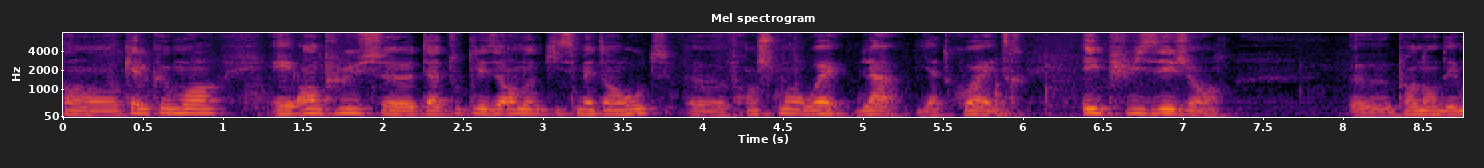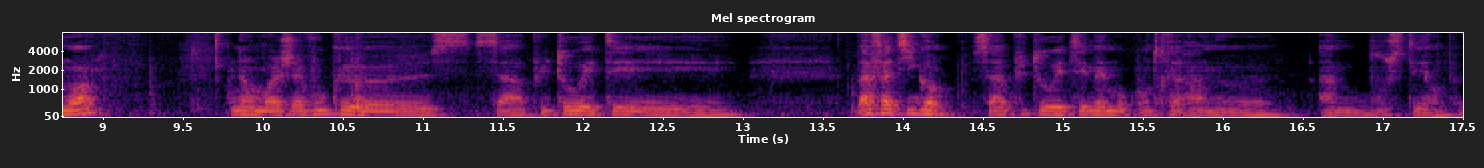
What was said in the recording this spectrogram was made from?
en quelques mois et en plus tu as toutes les hormones qui se mettent en route, euh, franchement, ouais, là, il y a de quoi être épuisé, genre, euh, pendant des mois. Non, moi j'avoue que ça a plutôt été. Pas fatigant, ça a plutôt été même au contraire à me, à me booster un peu.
